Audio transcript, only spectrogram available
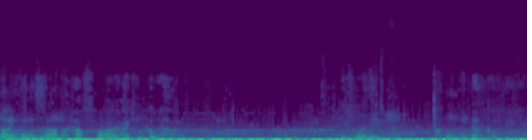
Because the annoying thing is I don't know how far I can go out before they pull me back over here.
